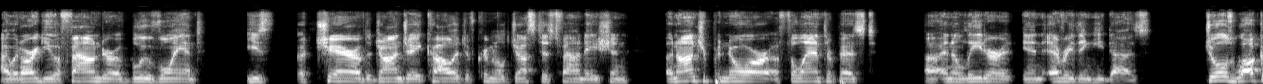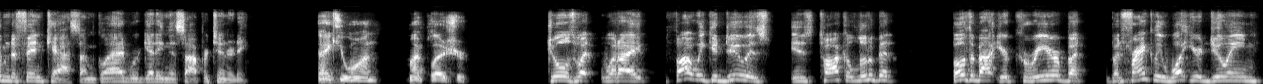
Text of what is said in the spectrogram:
I would argue a founder of Blue Voyant. He's a chair of the John Jay College of Criminal Justice Foundation, an entrepreneur, a philanthropist, uh, and a leader in everything he does. Jules, welcome to FinCast. I'm glad we're getting this opportunity. Thank you, Juan. My pleasure. Jules, what what I thought we could do is is talk a little bit both about your career, but but frankly, what you're doing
